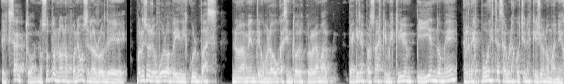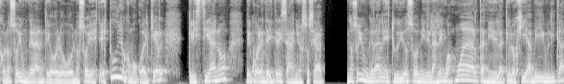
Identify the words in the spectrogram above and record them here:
Exacto. Nosotros no nos ponemos en el rol de... Por eso yo vuelvo a pedir disculpas nuevamente, como lo hago casi en todos los programas, de aquellas personas que me escriben pidiéndome respuestas a algunas cuestiones que yo no manejo. No soy un gran teólogo, no soy estudio como cualquier cristiano de 43 años, o sea, no soy un gran estudioso ni de las lenguas muertas, ni de la teología bíblica.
